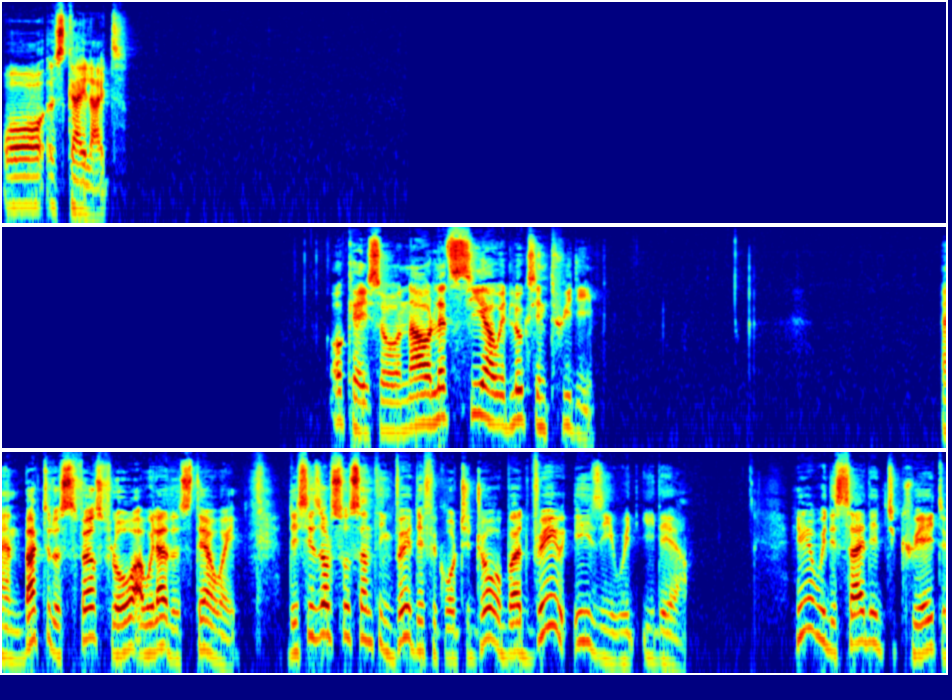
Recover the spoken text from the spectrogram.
or a skylight. Okay, so now let's see how it looks in 3D. And back to the first floor, I will add a stairway. This is also something very difficult to draw, but very easy with IDEA. Here we decided to create a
